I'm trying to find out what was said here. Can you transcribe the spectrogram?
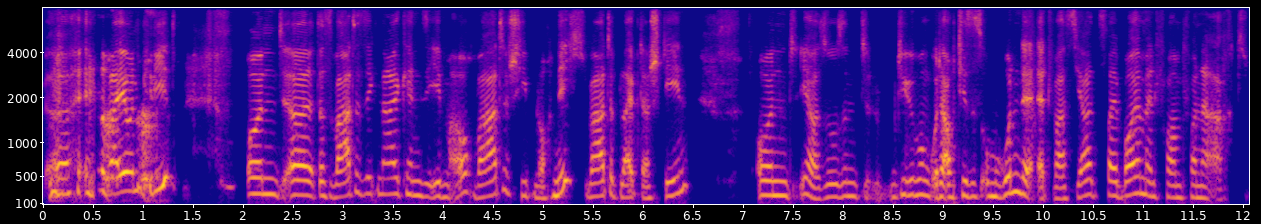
in Reihe und Glied. Und äh, das Wartesignal kennen sie eben auch. Warte, schieb noch nicht, warte, bleib da stehen. Und ja, so sind die Übungen oder auch dieses Umrunde etwas, ja, zwei Bäume in Form von einer Acht,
